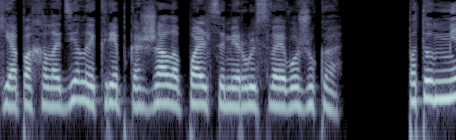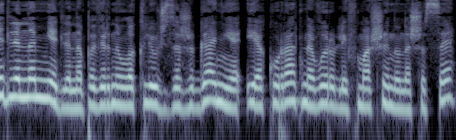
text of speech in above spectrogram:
Я похолодела и крепко сжала пальцами руль своего жука. Потом медленно-медленно повернула ключ зажигания и, аккуратно вырулив машину на шоссе,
